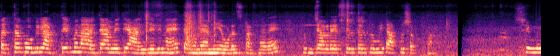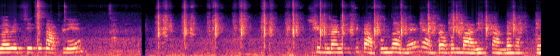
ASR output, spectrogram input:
पत्ताकोबी लागते पण आता आम्ही ती आणलेली नाही त्यामुळे आम्ही एवढंच टाकणार आहे. तुमच्याकडे असेल तर तुम्ही टाकू शकता. शिमला मिरची तर कापले शिमला मिरची कापून झाले आणि आता आपण बारीक कांदा कापतोय.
